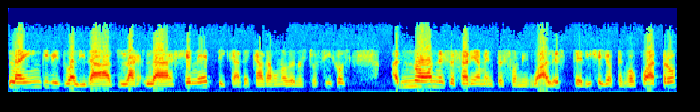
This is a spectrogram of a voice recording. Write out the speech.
la individualidad, la, la genética de cada uno de nuestros hijos. No necesariamente son iguales. Te dije, yo tengo cuatro,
